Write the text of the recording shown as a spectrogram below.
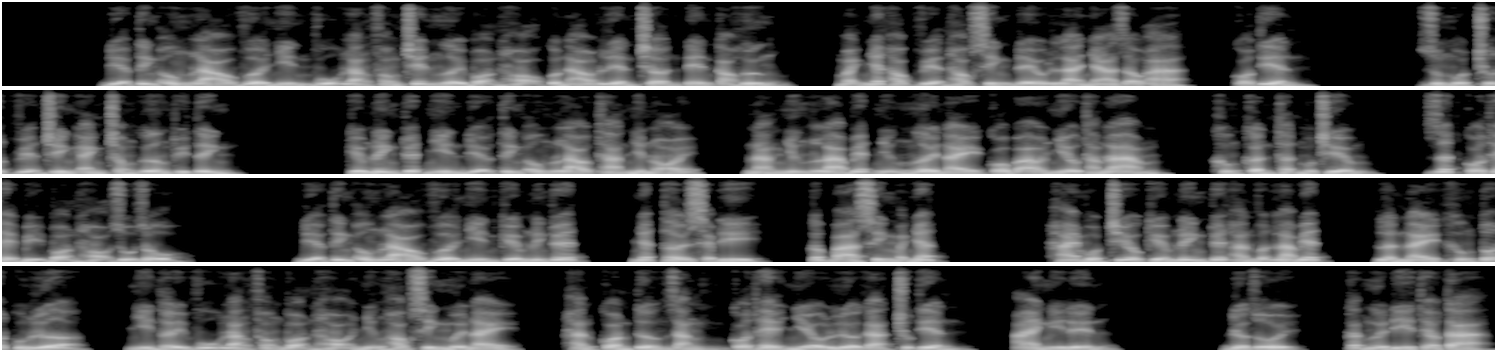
Địa tinh ông lão vừa nhìn vũ lăng phong trên người bọn họ quần áo liền trở nên cao hứng, mạnh nhất học viện học sinh đều là nhà giàu a, có tiền. Dùng một chút viễn trình ảnh trong gương thủy tinh. Kiếm linh tuyết nhìn địa tinh ông lão thản nhiên nói, nàng nhưng là biết những người này có bao nhiêu tham lam, không cẩn thận một chiếm, rất có thể bị bọn họ rụ rỗ địa tinh ông lão vừa nhìn kiếm linh tuyết, nhất thời sẽ đi, cấp ba sinh mạnh nhất. Hai một chiêu kiếm linh tuyết hắn vẫn là biết, lần này không tốt cũng lựa nhìn thấy vũ lăng phong bọn họ những học sinh mới này, hắn còn tưởng rằng có thể nhiều lừa gạt chút tiền, ai nghĩ đến. Được rồi, các ngươi đi theo ta.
